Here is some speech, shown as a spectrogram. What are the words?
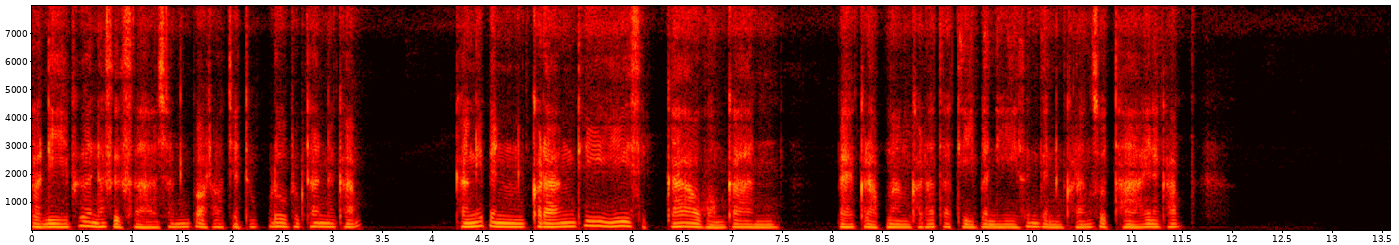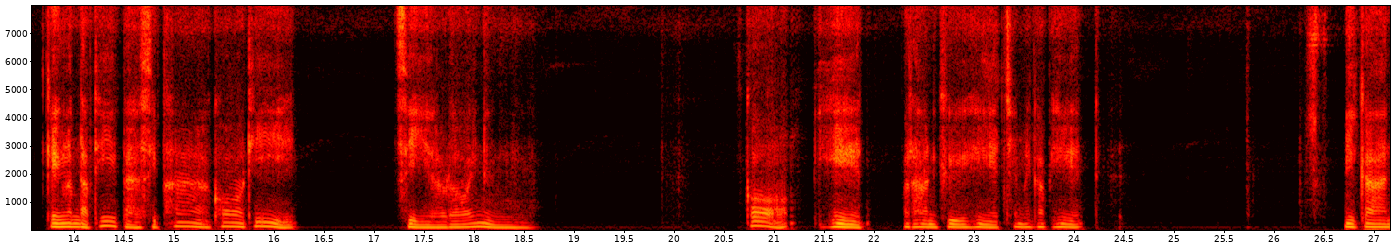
สวัสดีเพื่อนนักศึกษาชั้นปทเจ็ดทุกรูปทุกท่านนะครับ ครั้งนี้เป็นครั้งที่ 29 ของการแปลกลับมังครัตถีปณีซึ่งเป็นครั้งสุดท้ายนะครับ เก่งลำดับที่ 85 ข้อที่ 401 ก็เหตุประธานคือเหตุใช่ไหมครับเหตุ มีการ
